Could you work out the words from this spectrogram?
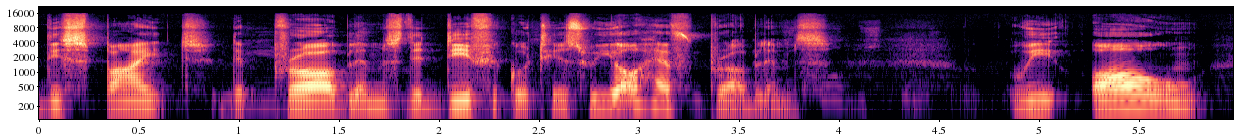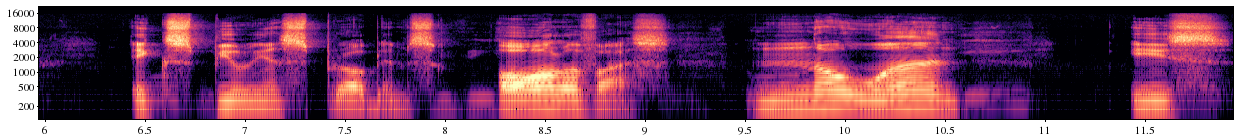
Despite the problems, the difficulties, we all have problems. We all experience problems. All of us. No one is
